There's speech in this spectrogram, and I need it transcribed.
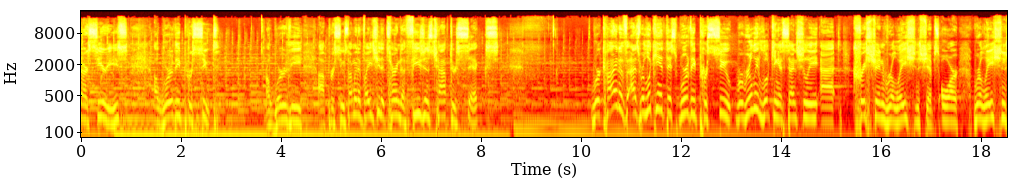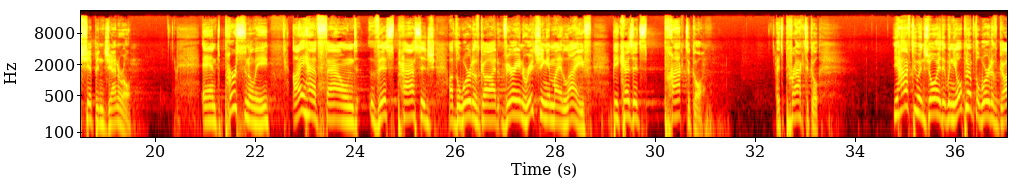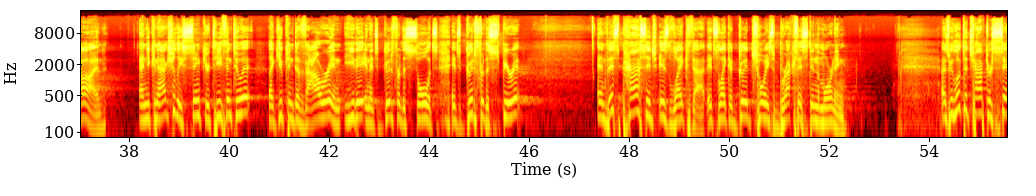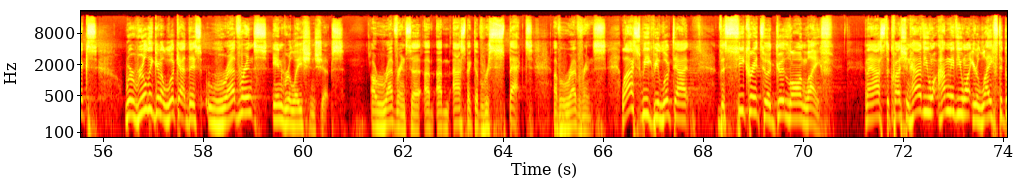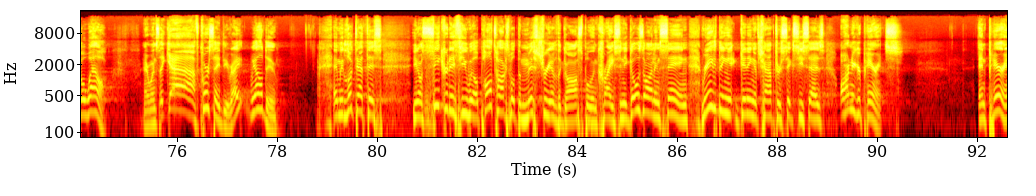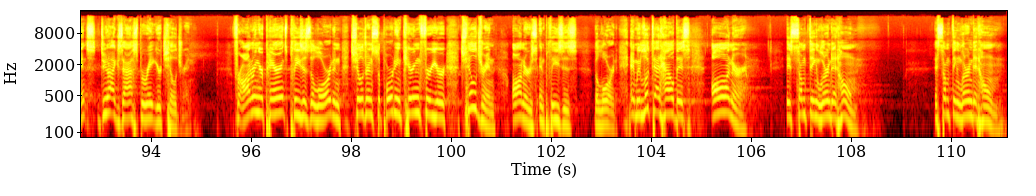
in our series, A Worthy Pursuit. A worthy uh, pursuit. So I'm going to invite you to turn to Ephesians chapter 6. We're kind of, as we're looking at this worthy pursuit, we're really looking essentially at Christian relationships or relationship in general. And personally, I have found this passage of the Word of God very enriching in my life because it's practical. It's practical. You have to enjoy that when you open up the Word of God and you can actually sink your teeth into it, like you can devour it and eat it, and it's good for the soul, it's, it's good for the spirit. And this passage is like that. It's like a good choice breakfast in the morning. As we looked at chapter six, we're really going to look at this reverence in relationships. A reverence, an aspect of respect, of reverence. Last week, we looked at the secret to a good long life. And I asked the question how, you, how many of you want your life to go well? Everyone's like, yeah, of course I do, right? We all do. And we looked at this, you know, secret, if you will. Paul talks about the mystery of the gospel in Christ. And he goes on in saying, right at the beginning of chapter six, he says, honor your parents. And parents, do not exasperate your children. For honoring your parents pleases the Lord, and children supporting and caring for your children honors and pleases the Lord. And we looked at how this honor is something learned at home. It's something learned at home.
